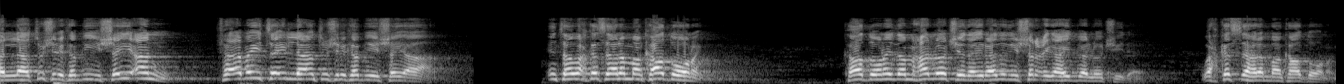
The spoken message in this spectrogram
an laa tushrika bii shay'an fa abayta ila an tushrika bii shay'a intaa wax ka sahlan baan kaa doonay. Kaa doonayda maxaa loo jeedaa? Iraadadii sharciga ahayd baa loo jeedaa. Wax ka sahlan baan kaa doonay.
